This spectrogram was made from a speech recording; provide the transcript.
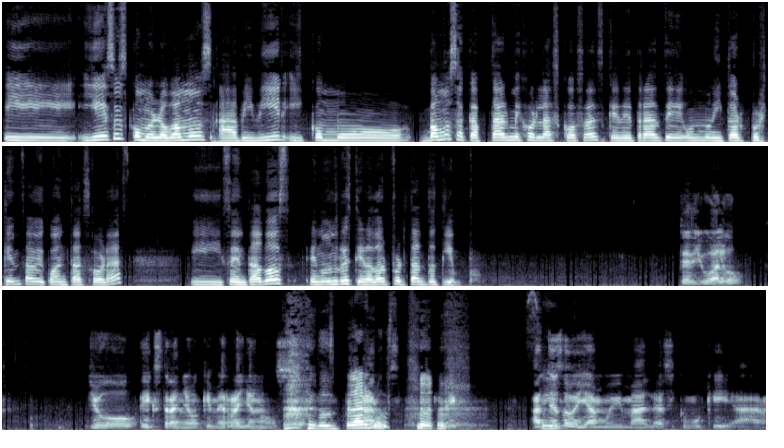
y, y eso es como lo vamos a vivir y como vamos a captar mejor las cosas que detrás de un monitor por quién sabe cuántas horas y sentados en un respirador por tanto tiempo. Te digo algo, yo extraño que me rayen los, los planos. Antes lo veía muy mal, así como que... Ah,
